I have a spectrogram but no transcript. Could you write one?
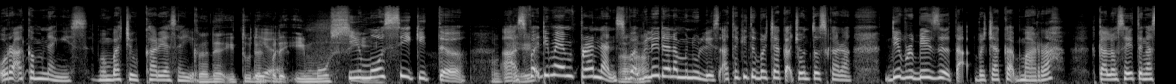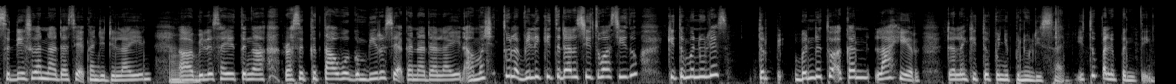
orang akan menangis membaca karya saya kerana itu daripada Ya. emosi Emosi kita. Okey. Okay. Uh, sebab dia main peranan. Sebab Ah. bila dalam menulis atau kita bercakap contoh sekarang, dia berbeza tak bercakap marah. Kalau saya tengah sedih sekarang nada saya akan jadi lain. Hmm. Uh, bila saya tengah rasa ketawa gembira saya akan nada lain. Uh, macam itulah bila kita dalam situasi tu kita menulis terpi- benda tu akan lahir dalam kita punya penulisan. Itu paling penting.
